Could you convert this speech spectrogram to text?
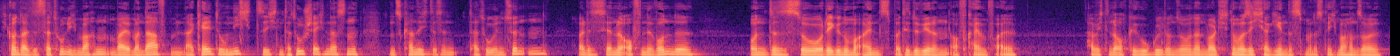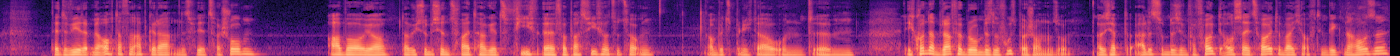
ich konnte halt das Tattoo nicht machen, weil man darf mit Erkältung nicht sich ein Tattoo stechen lassen, sonst kann sich das Tattoo entzünden, weil das ist ja eine offene Wunde und das ist so Regel Nummer eins bei Tätowieren auf keinen Fall. Habe ich dann auch gegoogelt und so und dann wollte ich nur mal sicher gehen, dass man das nicht machen soll. Tätowierer hat mir auch davon abgeraten, das wird jetzt verschoben. Aber ja, da habe ich so ein bisschen zwei Tage jetzt FIFA, äh, verpasst, FIFA zu zocken. Aber jetzt bin ich da und ähm, ich konnte aber dafür, Bro, ein bisschen Fußball schauen und so. Also ich habe alles so ein bisschen verfolgt, außer jetzt heute war ich auf dem Weg nach Hause.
